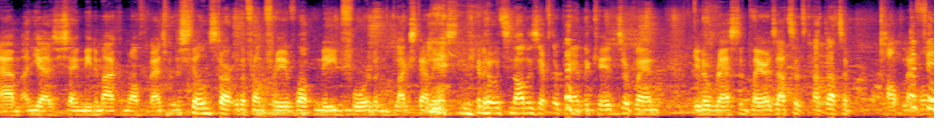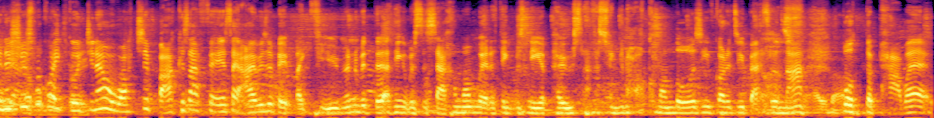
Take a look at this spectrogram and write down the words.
Um, and yeah, as you say, Miedema coming off the bench, but they still start with a front three of what Mead, Foord, and Blackstenius. You know, it's not as if they're playing the kids or playing, you know, resting players. That's a that's a top The level. finishes were quite three. good. You know, I watched it back because at first like, I was a bit like fuming with the, I think it was the second one where I think it was near post. And I was thinking, oh, come on, Laws, you've got to do better than that. But the power, like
